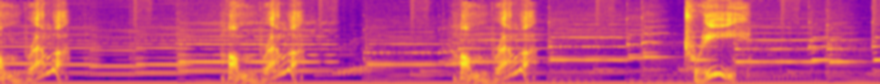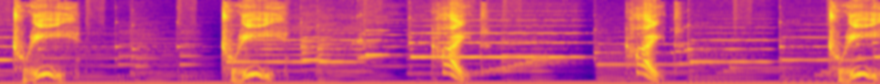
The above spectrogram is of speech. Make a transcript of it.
Umbrella. Umbrella. Umbrella. Tree. Tree. Tree. Kite. Kite. Tree.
